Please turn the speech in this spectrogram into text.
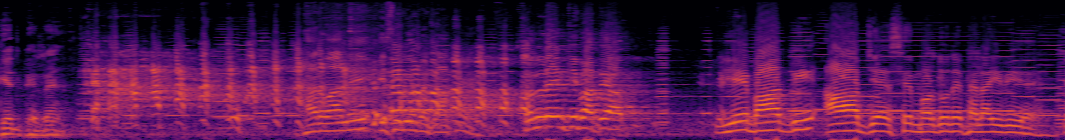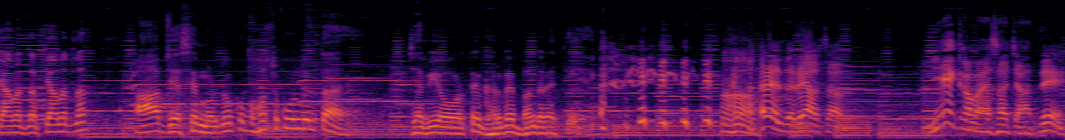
गिद्ध फिर रहे हैं। घर वाले इसीलिए बचाते हैं। सुन ले इनकी बातें आप। ये बात भी आप जैसे मर्दों ने फैलाई हुई है। क्या मतलब क्या मतलब? आप जैसे मर्दों को बहुत सुकून मिलता है जब ये औरतें घर में बंद रहती हैं। हाँ। अरे दरिया साहब ये कब ऐसा चाहते हैं?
